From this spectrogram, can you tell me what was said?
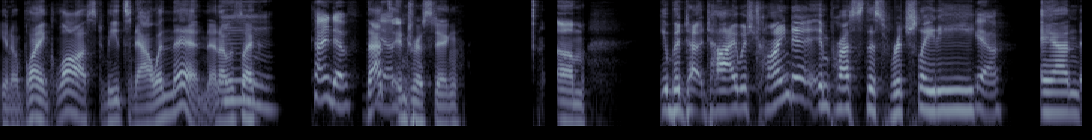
you know, blank Lost meets Now and Then, and I was like, Mm, kind of. that's yeah. interesting. Um, but Ty- was trying to impress this rich lady yeah. and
